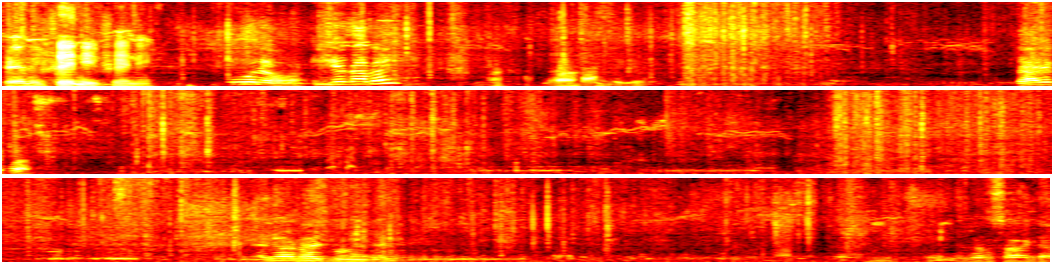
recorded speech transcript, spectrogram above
ফেনি। ফেনি ওরে কিসে যাবে? ডাইরেক্ট বাস এগারো ঢাই মনে হয় এগারো ছয়টা।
